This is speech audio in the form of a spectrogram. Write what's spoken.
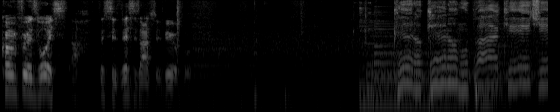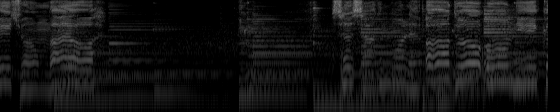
coming through his voice. Ah, this is this is absolutely beautiful. 그렇게 너무 밝히지 좀 마요 세상은 원래 어두우니까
